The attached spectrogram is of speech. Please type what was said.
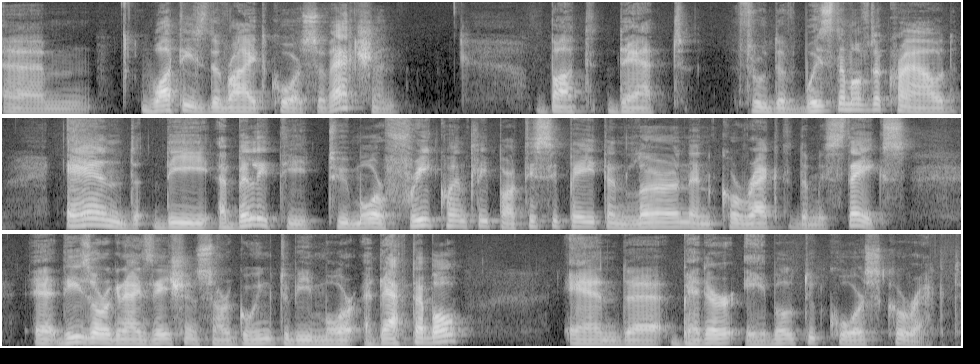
um, what is the right course of action, but that through the wisdom of the crowd and the ability to more frequently participate and learn and correct the mistakes, uh, these organizations are going to be more adaptable, and uh, better able to course correct.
